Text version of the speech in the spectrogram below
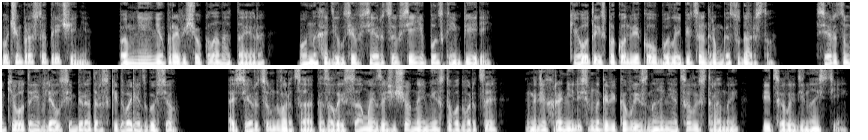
Очень простой причине. По мнению правящего клана Тайра, он находился в сердце всей Японской империи. Киото испокон веков был эпицентром государства. Сердцем Киото являлся императорский дворец Госё, а сердцем дворца оказалось самое защищенное место во дворце, где хранились многовековые знания целой страны и целой династии.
